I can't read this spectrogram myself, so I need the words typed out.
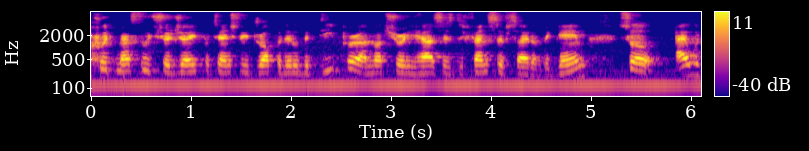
Could Masoud Shojai potentially drop a little bit deeper? I'm not sure he has his defensive side of the game. So I would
